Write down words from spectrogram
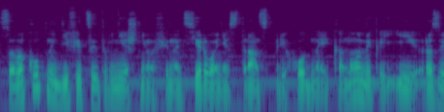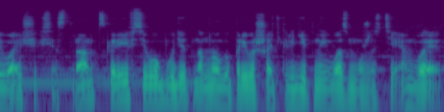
совокупный дефицит внешнего финансирования стран с переходной экономикой и развивающихся стран, скорее всего, будет намного превышать кредитные возможности МВФ.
